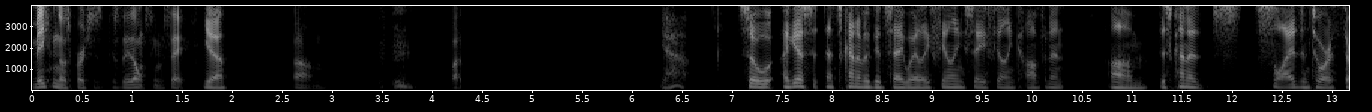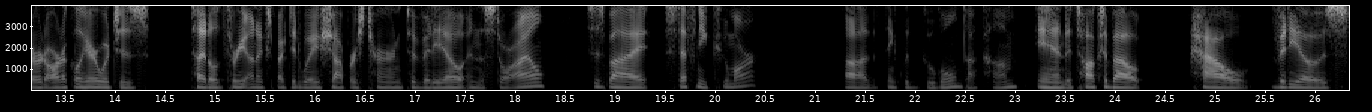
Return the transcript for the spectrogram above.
making those purchases because they don't seem safe. Yeah. Um, yeah, So I guess that's kind of a good segue, like feeling safe, feeling confident. Um, this kind of s- slides into our third article here, which is titled Three Unexpected Ways Shoppers Turn to Video in the Store Aisle. This is by Stephanie Kumar, uh, thinkwithgoogle.com. And it talks about how videos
